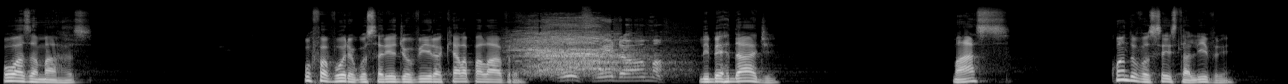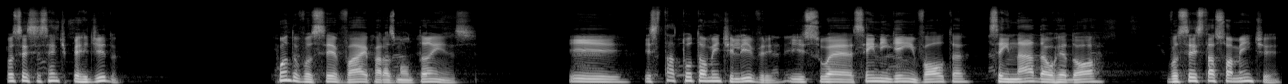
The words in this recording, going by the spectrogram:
ou as amarras? Por favor, eu gostaria de ouvir aquela palavra. Liberdade. Mas, quando você está livre, você se sente perdido? Quando você vai para as montanhas e está totalmente livre, isso é, sem ninguém em volta, sem nada ao redor, você está somente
